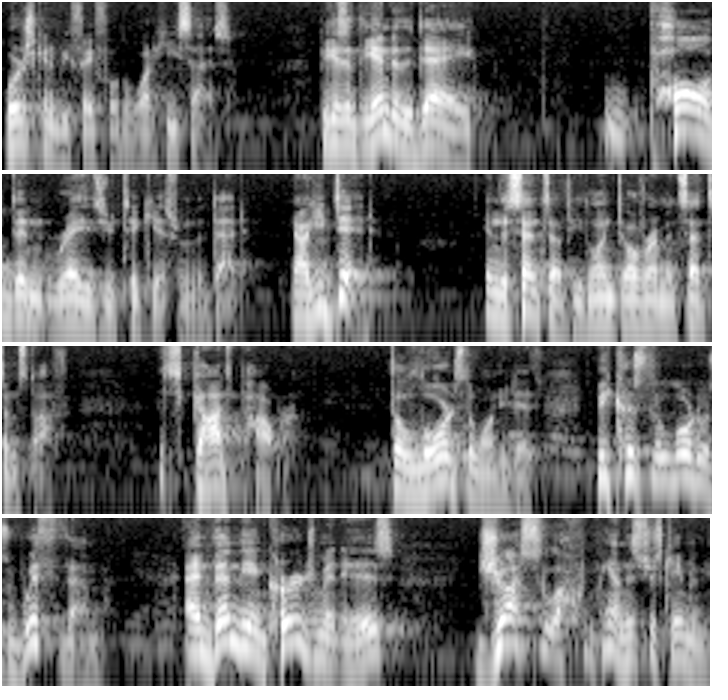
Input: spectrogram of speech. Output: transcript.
we're just going to be faithful to what He says. Because at the end of the day, Paul didn't raise Eutychus from the dead. Now, he did, in the sense of he leaned over him and said some stuff. It's God's power. The Lord's the one who did it because the Lord was with them. And then the encouragement is just, oh man, this just came to me.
